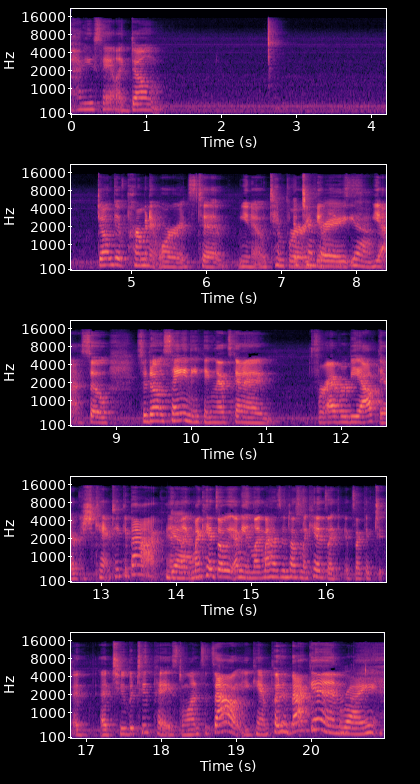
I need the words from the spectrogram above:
how do you say it like don't don't give permanent words to you know temporary, temporary feelings. yeah yeah so so don't say anything that's gonna forever be out there because you can't take it back. And yeah. like my kids always, I mean, like my husband tells my kids, like it's like a, a, a tube of toothpaste. Once it's out, you can't put it back in. Right.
